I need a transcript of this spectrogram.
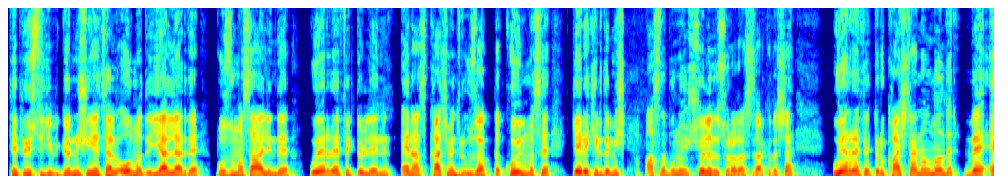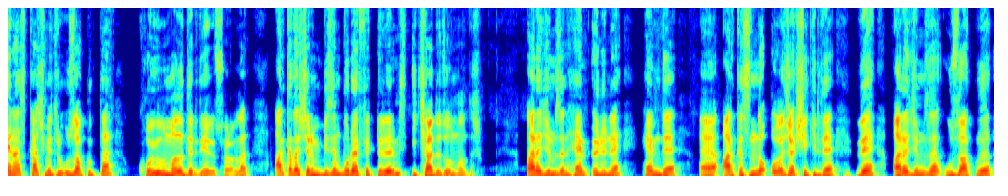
tepe üstü gibi görünüşün yeterli olmadığı yerlerde bozulması halinde uyarı reflektörlerinin en az kaç metre uzaklıkta koyulması gerekir demiş. Aslında bunu şöyle de sorarlar siz arkadaşlar. Uyarı reflektörü kaç tane olmalıdır ve en az kaç metre uzaklıkta koyulmalıdır diye de sorarlar. Arkadaşlarım bizim bu reflektörlerimiz 2 adet olmalıdır. Aracımızın hem önüne hem de e, arkasında olacak şekilde ve aracımıza uzaklığı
